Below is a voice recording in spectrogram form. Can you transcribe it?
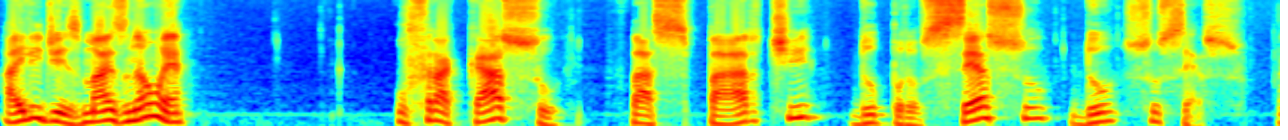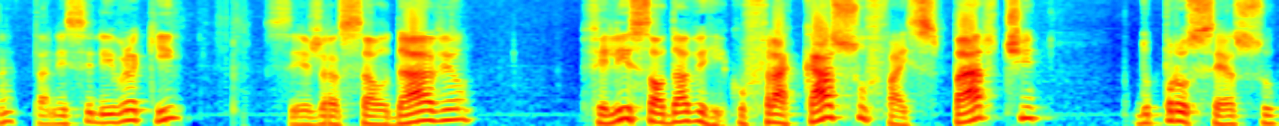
Aí ele diz, mas não é. O fracasso faz parte do processo do sucesso. Está né? nesse livro aqui. Seja saudável, Feliz, saudável e rico. O fracasso faz parte do processo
